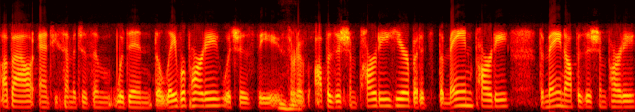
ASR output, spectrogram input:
about anti Semitism within the Labour Party, which is the mm-hmm. sort of opposition party here, but it's the main party, the main opposition party,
